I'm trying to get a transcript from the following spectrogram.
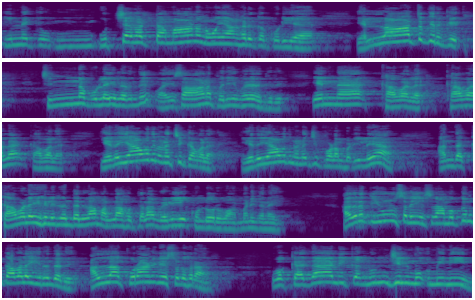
இன்னைக்கு உம் உச்சகட்டமான நோயாக இருக்கக்கூடிய எல்லாத்துக்கும் இருக்குது சின்ன பிள்ளையிலேருந்து வயசான பெரியவங்க இருக்குது. என்ன? கவலை. கவலை கவலை. எதையாவது நினச்சி கவலை. எதையாவது நினச்சி புலம்படி இல்லையா? அந்த கவலைகளிலிருந்தெல்லாம் அல்லாஹுத்தலா வெளியே கொண்டு வருவான் மனிதனை. ஹதரத் யூனுஸ் அலி இஸ்லாமுக்கும் கவலை இருந்தது. அல்லாஹ் குரானிலே சொல்கிறான் ஒ கதாலிக்க நுஞ்சில் முஃமினீன்.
